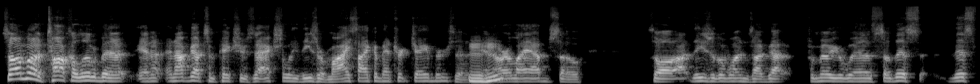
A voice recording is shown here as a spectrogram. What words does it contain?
so I'm going to talk a little bit, and and I've got some pictures. Actually, these are my psychrometric chambers in, in Mhm. our lab. So, so uh, these are the ones I've got familiar with. So this this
